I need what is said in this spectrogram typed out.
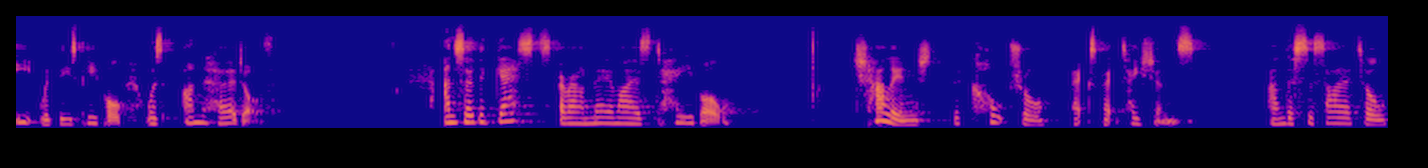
eat with these people was unheard of. And so the guests around Nehemiah's table challenged the cultural expectations and the societal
